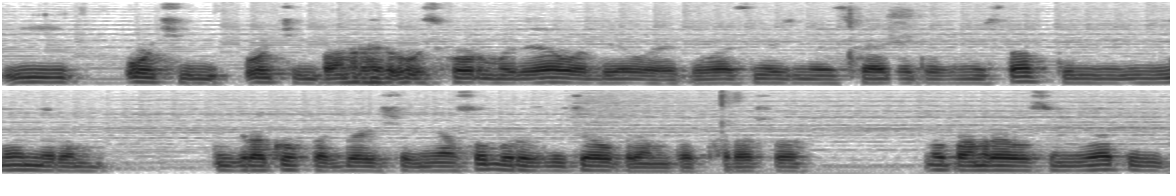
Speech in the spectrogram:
И очень-очень понравилась форма Реала белая, белоснежная с фиолетовыми вставками, номером. Игроков тогда еще не особо различал прям так хорошо. Но понравился Миятович,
